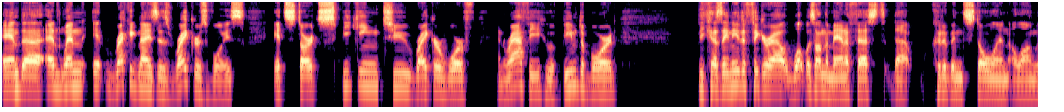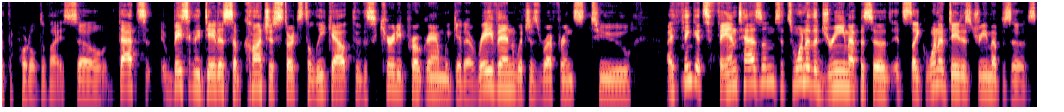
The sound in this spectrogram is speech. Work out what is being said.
And uh, and when it recognizes Riker's voice, it starts speaking to Riker, Worf, and Raffi, who have beamed aboard because they need to figure out what was on the manifest that could have been stolen along with the portal device. So that's basically Data's subconscious starts to leak out through the security program. We get a Raven, which is reference to, I think it's Phantasms. It's one of the dream episodes. It's like one of Data's dream episodes.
